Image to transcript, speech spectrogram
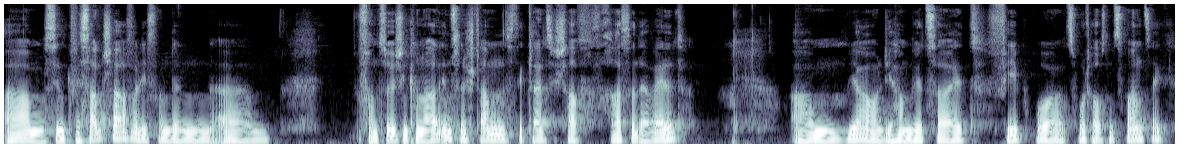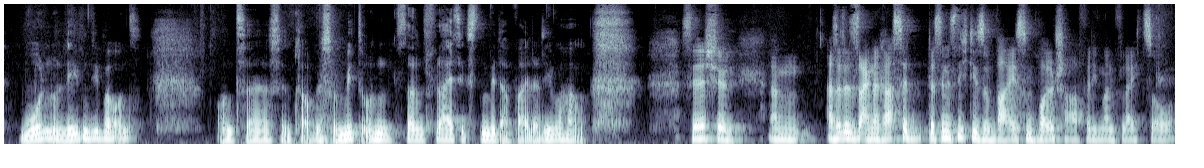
Ähm, sind Quisantschafe, die von den ähm, französischen Kanalinseln stammen. Das ist die kleinste Schafrasse der Welt. Ähm, ja, und die haben wir seit Februar 2020 wohnen und leben die bei uns. Und äh, sind, glaube ich, so mit unseren fleißigsten Mitarbeiter, die wir haben. Sehr schön. Ähm, also das ist eine Rasse, das sind jetzt nicht diese weißen Wollschafe, die man vielleicht so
